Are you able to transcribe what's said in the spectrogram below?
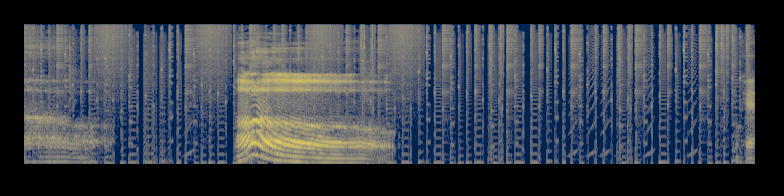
Oh. Oh. Okay.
